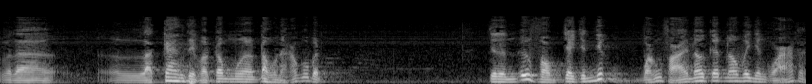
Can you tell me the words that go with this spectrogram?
và là là can thiệp vào trong ờ, đầu não của mình. Cho nên ước vọng chân chính nhất vẫn phải nói kết nối với nhân quả thôi.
